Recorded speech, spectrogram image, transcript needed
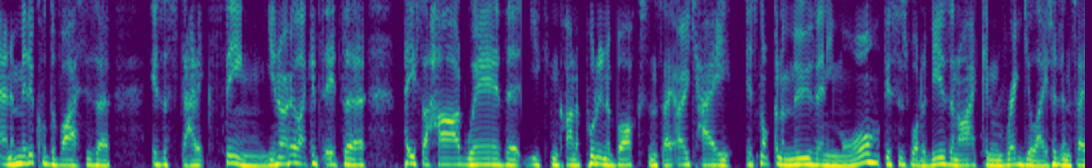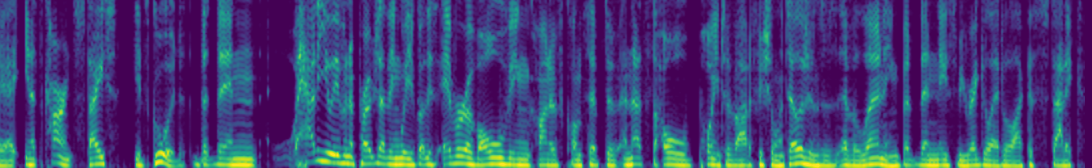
and a medical device is a is a static thing. You know, like it's it's a piece of hardware that you can kind of put in a box and say, okay, it's not going to move anymore. This is what it is, and I can regulate it and say, in its current state, it's good. But then how do you even approach that thing where you've got this ever evolving kind of concept of, and that's the whole point of artificial intelligence is ever learning, but then needs to be regulated like a static,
